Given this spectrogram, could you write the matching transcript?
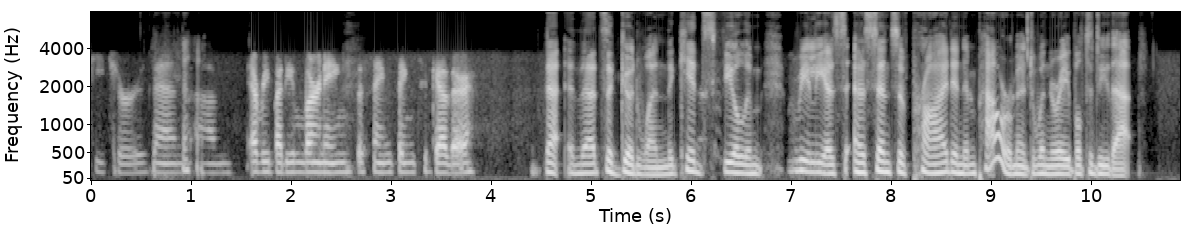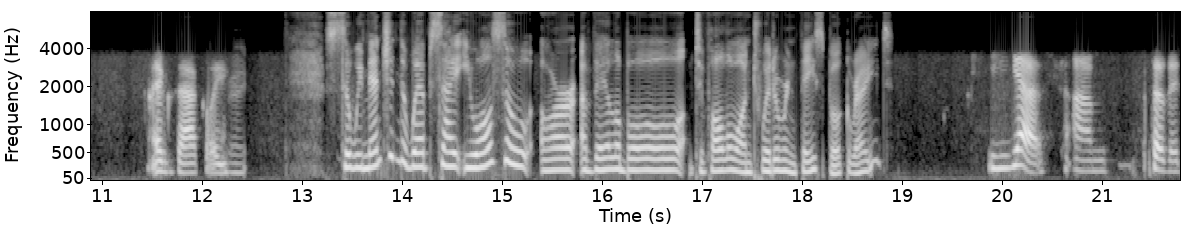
teachers and um, everybody learning the same thing together. That that's a good one. The kids feel really a, a sense of pride and empowerment when they're able to do that. Exactly. Right. So we mentioned the website. You also are available to follow on Twitter and Facebook, right? Yes. Um, so the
